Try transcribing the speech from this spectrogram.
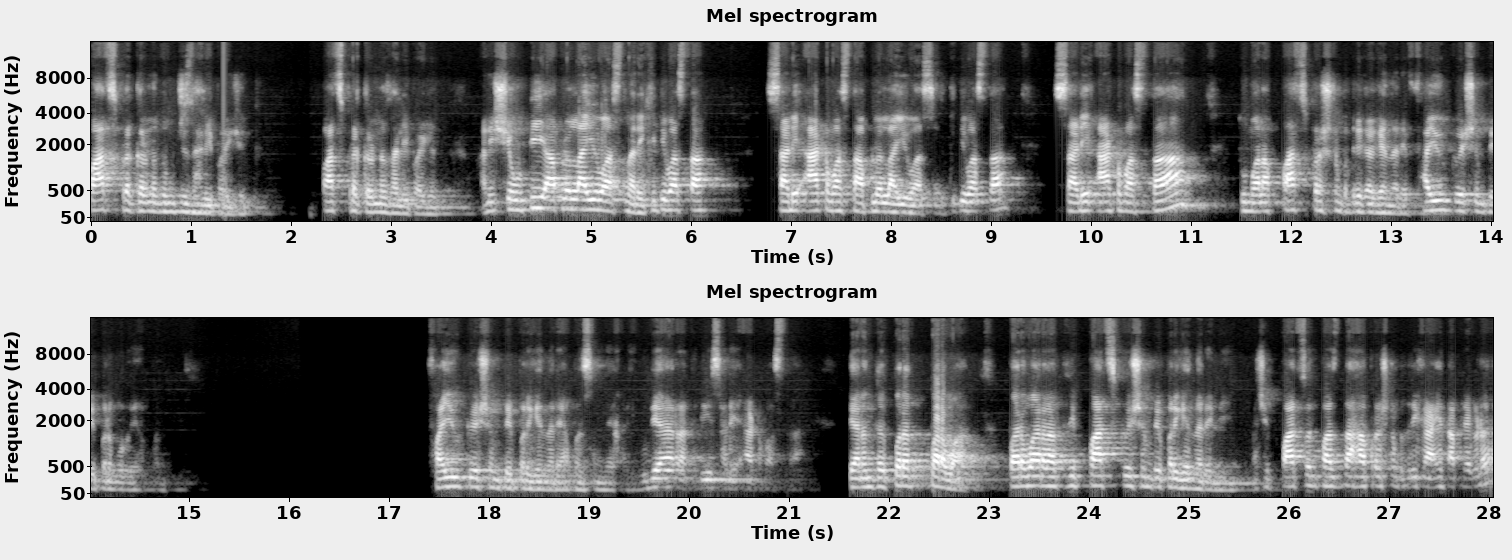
पाच प्रकरणं तुमची झाली पाहिजेत. पाच प्रकरणं झाली पाहिजेत. आणि शेवटी आपलं लाईव्ह असणार आहे. किती वाजता? साडेआठ वाजता आपलं लाईव्ह असेल. किती वाजता? साडेआठ वाजता तुम्हाला पाच प्रश्नपत्रिका घेणार आहे. फाईव्ह क्वेश्चन पेपर म्हणूया आपण. फाईव्ह क्वेश्चन पेपर घेणार आहे आपण संध्याकाळी. उद्या रात्री साडेआठ वाजता. त्यानंतर परत परवा. परवा रात्री पाच क्वेश्चन पेपर घेणार आहे मी. असे पाच आणि पाच दहा प्रश्नपत्रिका आहेत आपल्याकडं.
